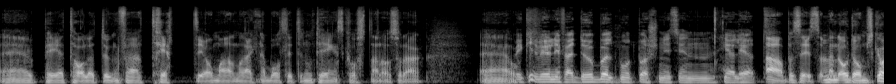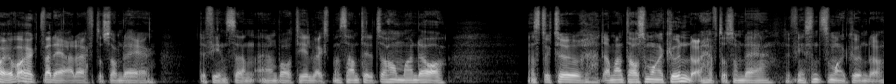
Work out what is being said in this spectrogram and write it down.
eh, P talet ungefär 30 om man räknar bort lite noteringskostnader och sådär. Eh, Vilket är ungefär dubbelt mot börsen i sin helhet. ja, precis. Men, och de ska ju vara högt värderade eftersom det, är, det finns en, en bra tillväxt. Men samtidigt så har man då en struktur där man inte har så många kunder eftersom det, det finns inte så många kunder.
